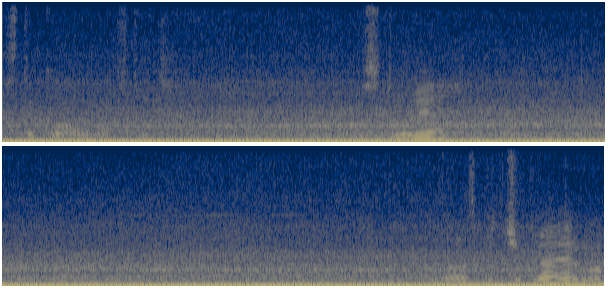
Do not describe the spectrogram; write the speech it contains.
Ось така у нас тут історія. Зараз підчіпляємо.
